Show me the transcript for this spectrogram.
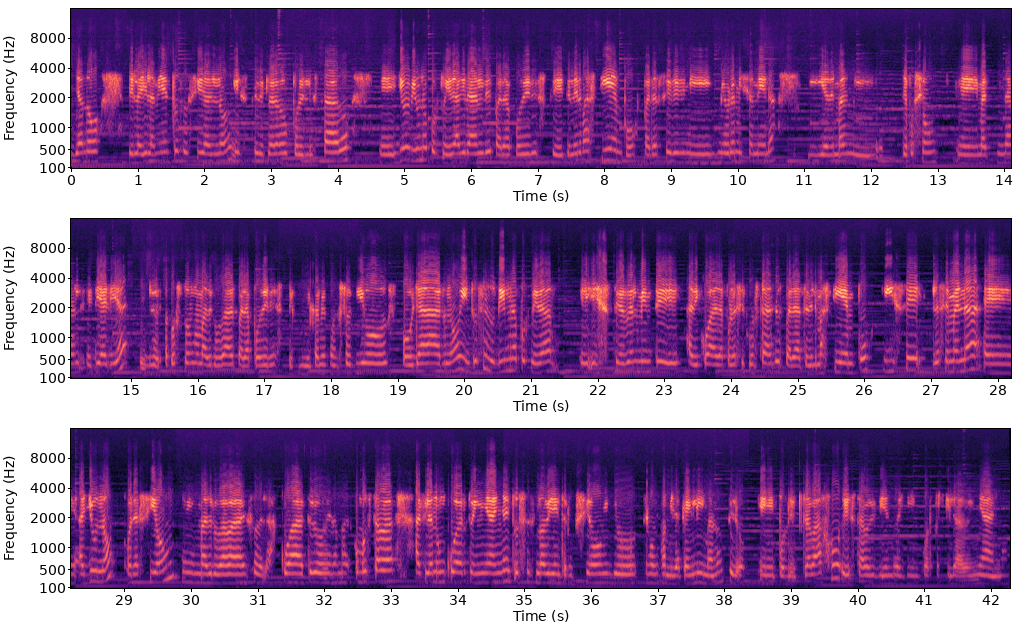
ya no del aislamiento social, ¿no? Este, declarado por el Estado, eh, yo vi una oportunidad grande para poder este, tener más tiempo para hacer mi, obra misionera y además mi devoción eh, matinal eh, diaria, acostumbro a madrugar para poder este, comunicarme con nuestro Dios, orar, ¿no? Y entonces vi una oportunidad este, realmente adecuada por las circunstancias para tener más tiempo. Hice la semana eh, ayuno, oración, y madrugaba eso de las 4 de la mañana. Como estaba alquilando un cuarto en Ñaña, entonces no había interrupción. Yo tengo mi familia acá en Lima, ¿no? Pero eh, por el trabajo estaba viviendo allí en cuarto alquilado en Ñaña.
